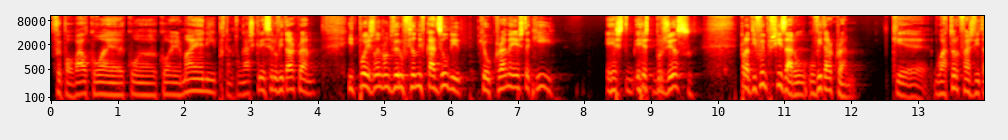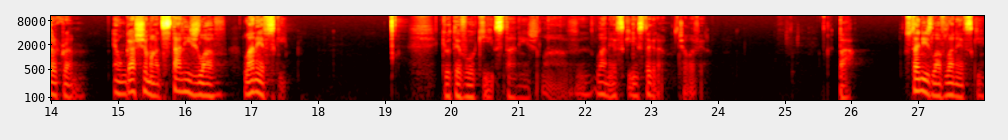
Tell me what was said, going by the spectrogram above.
Foi para o baile com a, com a, com a Hermione, portanto, um gajo queria ser o Vitor Crumb. E depois lembram de ver o filme e ficar desiludido, que o Crumb é este aqui, é este, é este burgesso. Pronto, e fui pesquisar o, o Vitor Crumb, que é, o ator que faz Vitor Crumb é um gajo chamado Stanislav Lanevski. Que eu até vou aqui, Stanislav Lanevski, Instagram, deixa lá ver. Pá, Stanislav Lanevski.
